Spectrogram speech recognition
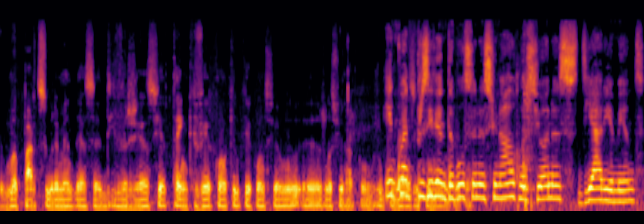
uma parte seguramente dessa divergência tem que ver com aquilo que aconteceu eh, relacionado com o grupo Enquanto Presidente da Bolsa Nacional, relaciona-se diariamente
